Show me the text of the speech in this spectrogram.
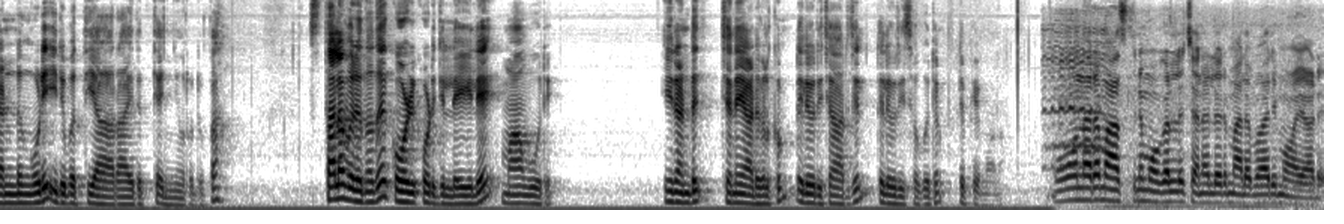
രണ്ടും കൂടി ഇരുപത്തി ആറായിരത്തി അഞ്ഞൂറ് രൂപ. സ്ഥലം വരുന്നത് കോഴിക്കോട് ജില്ലയിലെ മാവൂര്. ഈ രണ്ട് ചെനയാടുകൾക്കും ഡെലിവറി ചാർജിൽ ഡെലിവറി സൗകര്യം ലഭ്യമാണ്. മൂന്നര മാസത്തിന് മുകളിൽ ചെനയിലൊരു മലബാരി മോയാട്.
